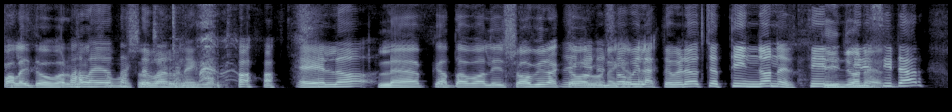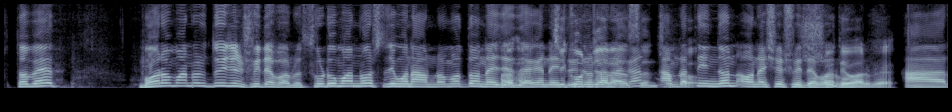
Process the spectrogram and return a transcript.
পালাইতেও পারবে থাকতে একজন এই ল্যাব কাতাবালি সবই রাখতে পারবে সবই হবে। এটা হচ্ছে তিনজনের তিনজনের। সিটার। তবে বড় মানুষ দুইজন শুইতে পারবে ছোট মানুষ যেমন আমরা মতো নেই যে হ্যাঁ, দেখেন যারা দেখেন। আমরা তিনজন অনায়াসে শুইতে পারবে। আর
